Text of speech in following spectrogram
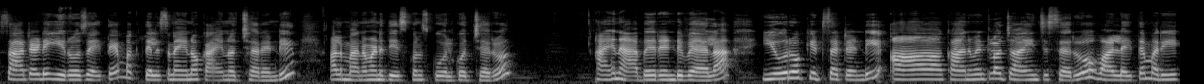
సాటర్డే ఈరోజు అయితే మాకు తెలిసిన ఆయన ఒక ఆయన వచ్చారండి. వాళ్ళ మనమని తీసుకొని స్కూల్కి వచ్చారు. ఆయన యాభై రెండు వేల యూరో కిడ్స్ అటండి ఆ కాన్వెంట్లో జాయిన్ చేశారు. వాళ్ళైతే మరి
